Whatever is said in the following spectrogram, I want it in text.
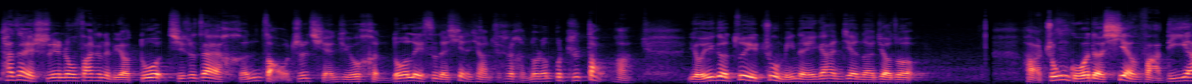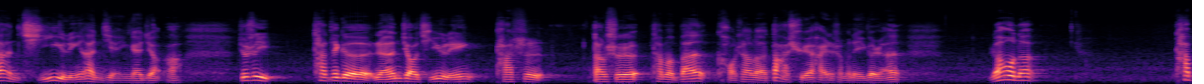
它在实践中发生的比较多，其实在很早之前就有很多类似的现象，只是很多人不知道啊。有一个最著名的一个案件呢，叫做，啊，中国的宪法第一案齐玉林案件，应该叫啊，就是他这个人叫齐玉林，他是当时他们班考上了大学还是什么的一个人，然后呢，他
